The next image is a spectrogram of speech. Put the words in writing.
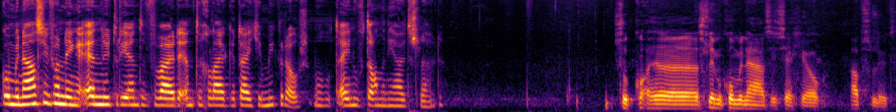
combinatie van dingen en nutriënten verwijderen en tegelijkertijd je micro's. Maar het een hoeft het ander niet uit te sluiten. Co- eh, slimme combinatie zeg je ook. Absoluut.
